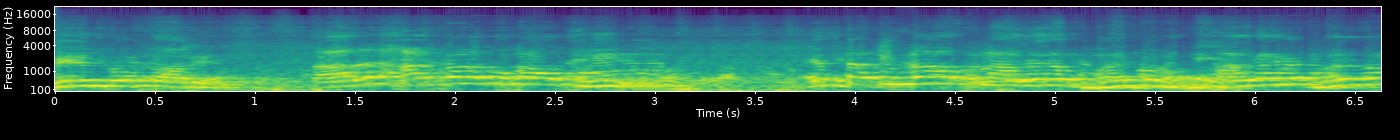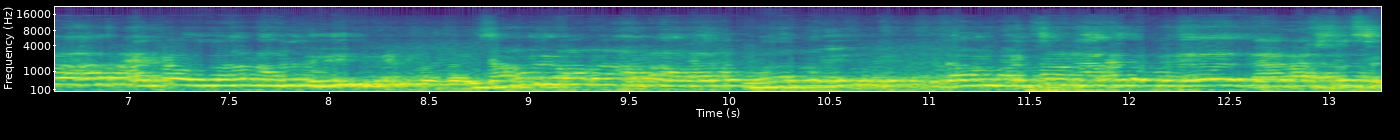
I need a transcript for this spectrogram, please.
মিল করতে হবে তাহলে হাত করা বোকাহীন আমরা আল্লাহকে ভয় করি। যেমন বাচ্চারা না খেলে বলে "এ, গান আসতেছে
